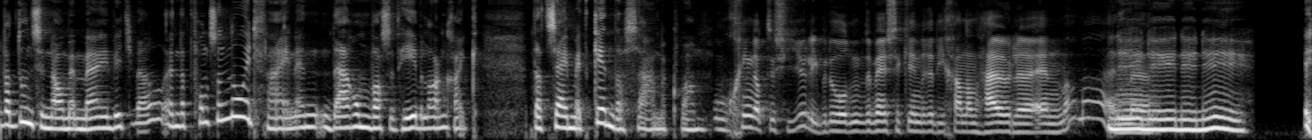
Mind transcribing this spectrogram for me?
wat doen ze nou met mij, weet je wel. En dat vond ze nooit fijn. En daarom was het heel belangrijk dat zij met kinderen samenkwam. Hoe ging dat tussen jullie? Ik bedoel, de meeste kinderen die gaan dan huilen en mama. En, Nee, eh, nee, nee, nee.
